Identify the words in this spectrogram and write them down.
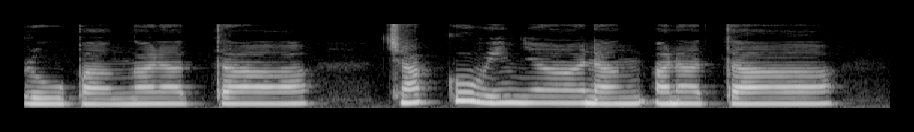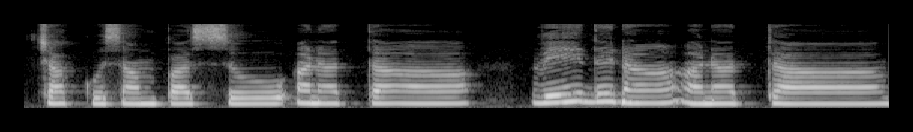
රූපං අනත්තා චක්කු විඥානං අනත්තා චක්කු සම්පස්සෝ අනත්තා වේදනා අනත්තා.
